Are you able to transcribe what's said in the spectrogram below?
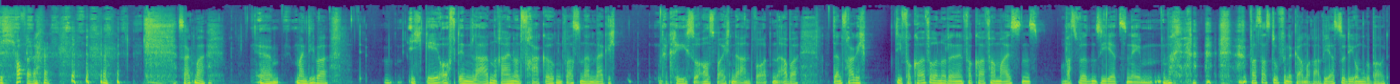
Ich hoffe. Sag mal, äh, mein Lieber, ich gehe oft in den Laden rein und frage irgendwas und dann merke ich, da kriege ich so ausweichende Antworten. Aber dann frage ich die Verkäuferin oder den Verkäufer meistens, was würden Sie jetzt nehmen? was hast du für eine Kamera? Wie hast du die umgebaut?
